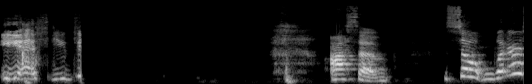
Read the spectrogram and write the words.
yes, you did. Awesome. So, what are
